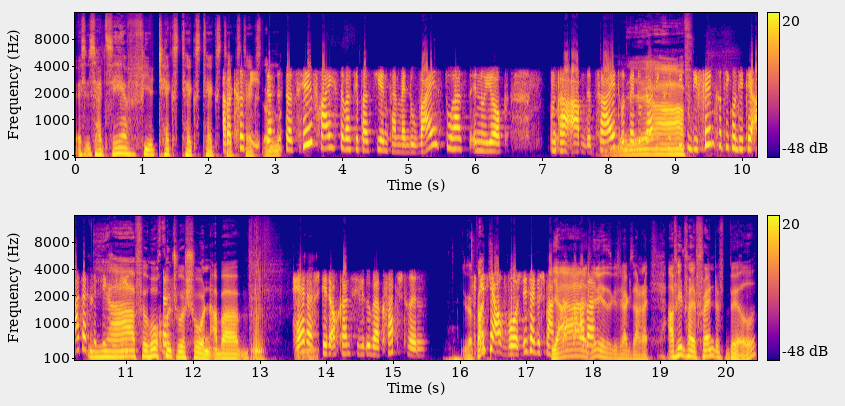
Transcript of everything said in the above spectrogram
Es ist halt sehr viel Text, Text, Text, Aber Text, Chrissy, Text. das ist das Hilfreichste, was dir passieren kann, wenn du weißt, du hast in New York ein paar Abende Zeit und wenn du da Ja. die Kritiken, die Filmkritik und die Theaterkritik ja, liest, für Hochkultur schon, aber pff, hä, da steht auch ganz viel über Quatsch drin. über Quatsch. Ist ja auch wurscht, ist ja Geschmackssache, Ja, natürlich ist es Geschmackssache. Auf jeden Fall Friend of Bill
